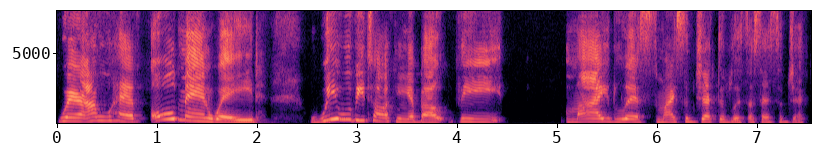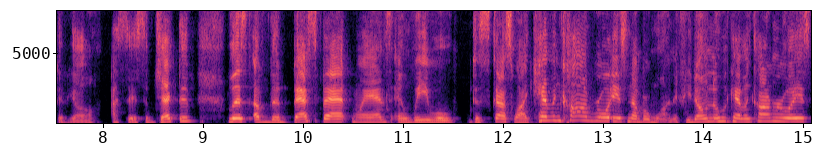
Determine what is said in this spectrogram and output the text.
where I will have Old Man Wade. We will be talking about the my list, my subjective list. I said subjective, y'all. I said subjective list of the best Batmans, and we will discuss why Kevin Conroy is number one. If you don't know who Kevin Conroy is,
